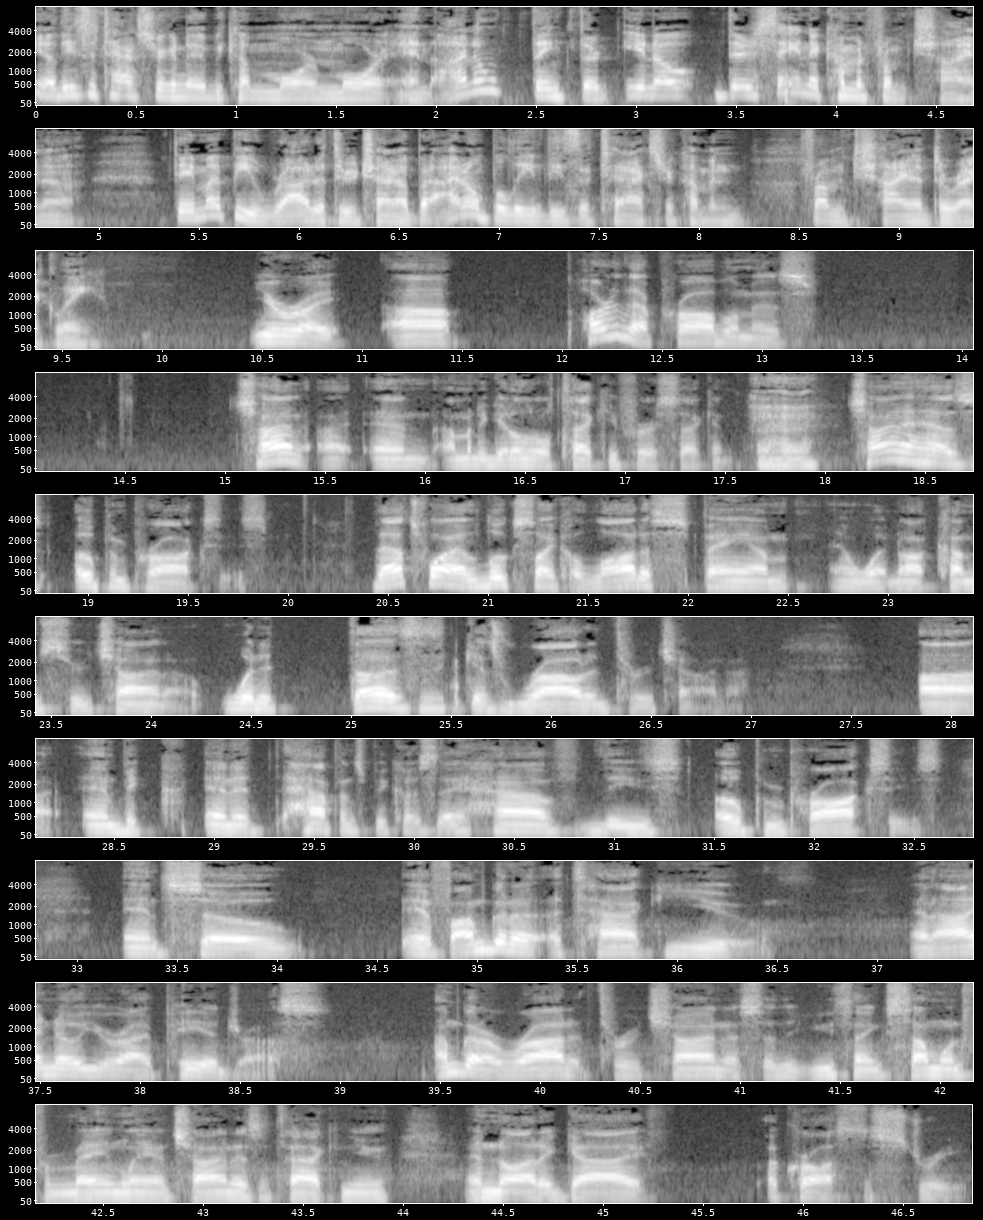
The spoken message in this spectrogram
you know, these attacks are going to become more and more. And I don't think they're, you know, they're saying they're coming from China. They might be routed through China, but I don't believe these attacks are coming from China directly. You're right. Uh, part of that problem is China, and I'm going to get a little techie for a 2nd Mhm. China has open proxies. That's why it looks like a lot of spam and whatnot comes through China. What it does is it gets routed through China, uh, and bec- and it happens because they have these open proxies, and so if I'm going to attack you, and I know your IP address, I'm going to route it through China so that you think someone from mainland China is attacking you and not a guy across the street.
